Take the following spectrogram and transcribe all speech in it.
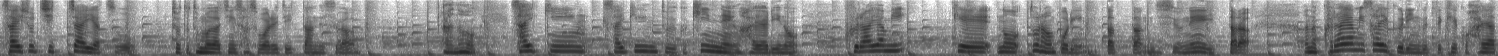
最初ちっちゃいやつをちょっと友達に誘われて行ったんですがあの最近最近というか近年流行りの暗闇系のトランポリンだったんですよね行ったら。あの暗闇サイクリングって結構流行っ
